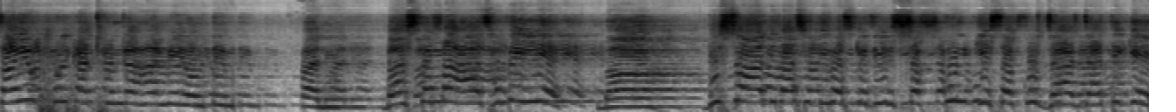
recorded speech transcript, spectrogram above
सायो फूल का ठुंगा हमें योते नेपाली वास्तव में आज हमरे ये विश्व आदिवासी दिवस के दिन सकुन के सकुन जात जाति के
